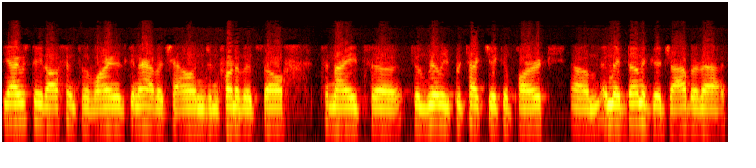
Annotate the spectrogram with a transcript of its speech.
the Iowa State offensive line is going to have a challenge in front of itself tonight to to really protect Jacob Park, um, and they've done a good job of that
